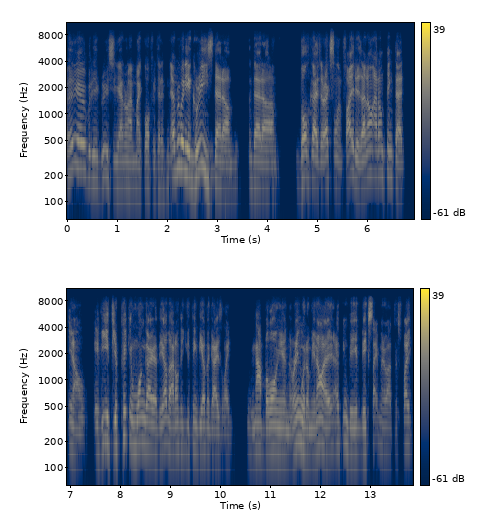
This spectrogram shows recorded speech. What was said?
I think everybody agrees. See, I don't have my coffee today. Everybody agrees that um that um both guys are excellent fighters. I don't I don't think that you know if if you're picking one guy or the other, I don't think you think the other guy's like not belonging in the ring with him. You know, I, I think the the excitement about this fight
